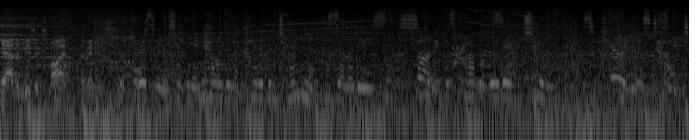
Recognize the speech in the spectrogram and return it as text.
yeah, the music's fine. I mean, it's The prisoners are being held in a kind of internment facility. Sonic is probably there too. Security is tight,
